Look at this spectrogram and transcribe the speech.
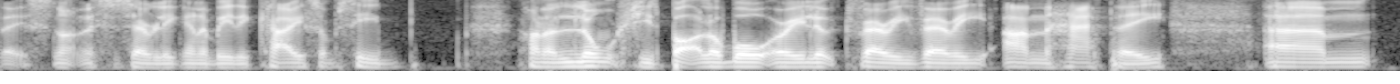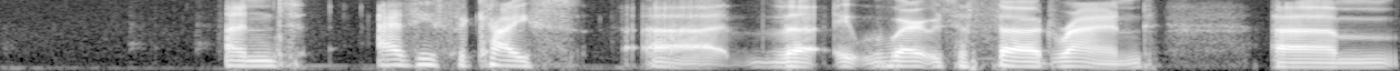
it's not necessarily going to be the case. Obviously, he kind of launched his bottle of water. He looked very, very unhappy. Um, and as is the case, uh, that it, where it was the third round, um,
